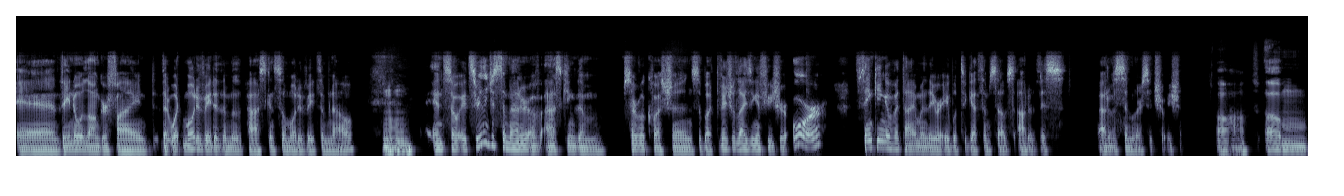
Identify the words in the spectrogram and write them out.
and they no longer find that what motivated them in the past can still motivate them now. Mm-hmm. And so it's really just a matter of asking them several questions about visualizing a future or thinking of a time when they were able to get themselves out of this, out of a similar situation. Uh huh. Um,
